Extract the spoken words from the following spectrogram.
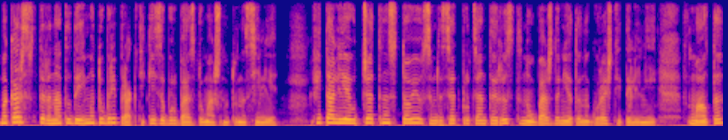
макар в страната да има добри практики за борба с домашното насилие. В Италия е отчетен 180% ръст на обажданията на горещите линии. В Малта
